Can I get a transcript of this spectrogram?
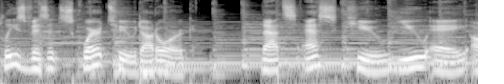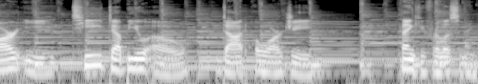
please visit square2.org. That's S Q U A R E T W O dot O R G. Thank you for listening.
